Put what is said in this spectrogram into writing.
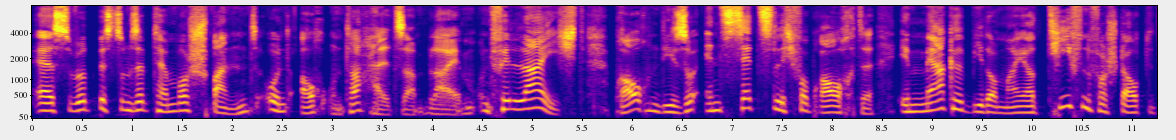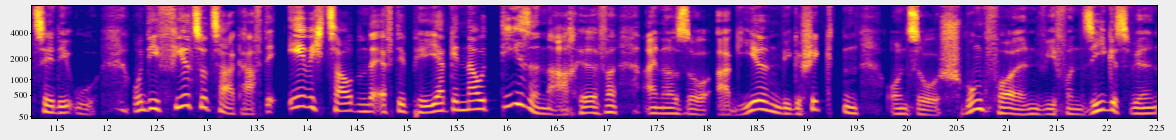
Es wird bis zum September spannend und auch unterhaltsam bleiben. Und vielleicht brauchen die so entsetzlich verbrauchte, im Merkel-Biedermeier tiefenverstaubte CDU und die viel zu zaghafte, ewig zaudernde FDP ja genau diese Nachhilfe einer so agilen wie geschickten und so schwungvollen wie von Siegeswillen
